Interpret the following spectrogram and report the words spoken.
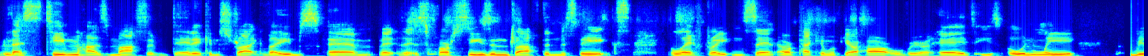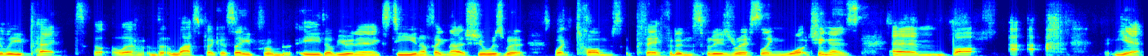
This team has massive Derek and Strack vibes. Um, it's first season drafting mistakes, left, right, and centre, picking with your heart over your head. He's only really picked the last pick aside from AEW and NXT, and I think that shows what what Tom's preference for his wrestling watching is. Um, but. I, yeah,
